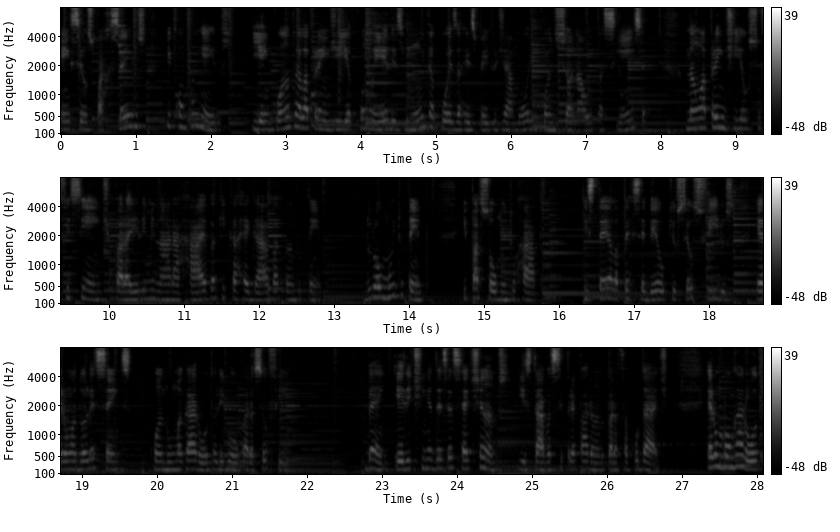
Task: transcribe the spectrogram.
em seus parceiros e companheiros, e enquanto ela aprendia com eles muita coisa a respeito de amor incondicional e paciência, não aprendia o suficiente para eliminar a raiva que carregava há tanto tempo. Durou muito tempo e passou muito rápido. Estela percebeu que os seus filhos eram adolescentes quando uma garota ligou para seu filho. Bem, ele tinha 17 anos e estava se preparando para a faculdade. Era um bom garoto,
